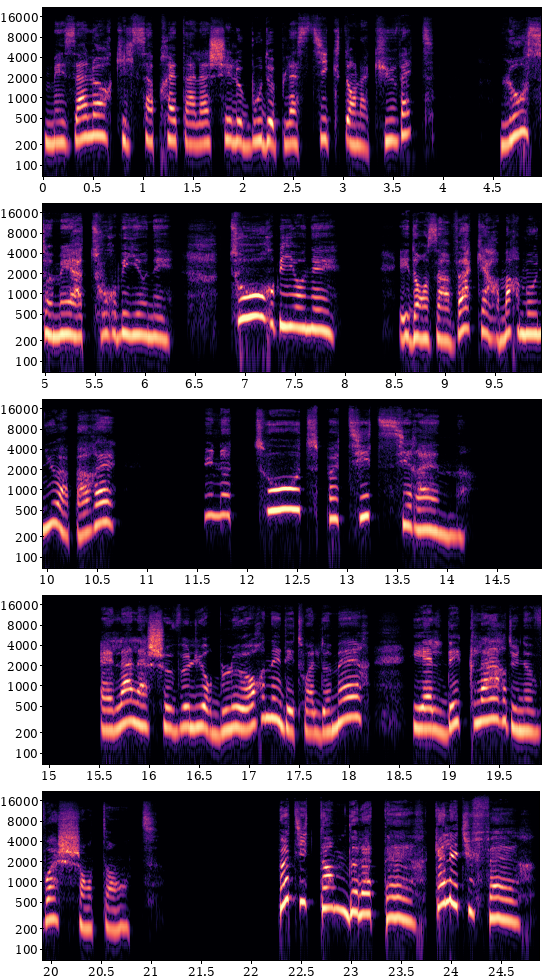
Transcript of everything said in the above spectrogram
Mais alors qu'il s'apprête à lâcher le bout de plastique dans la cuvette, l'eau se met à tourbillonner, tourbillonner, et dans un vacarme harmonieux apparaît une toute petite sirène. Elle a la chevelure bleue ornée d'étoiles de mer et elle déclare d'une voix chantante. Petit homme de la terre, qu'allais-tu faire?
